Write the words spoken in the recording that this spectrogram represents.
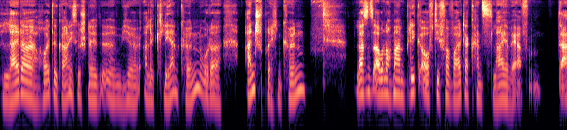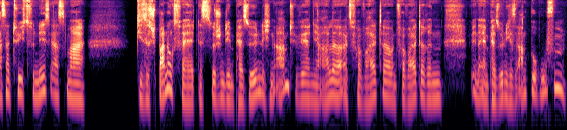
leider heute gar nicht so schnell ähm, hier alle klären können oder ansprechen können. Lass uns aber noch mal einen Blick auf die Verwalterkanzlei werfen. Da ist natürlich zunächst erstmal dieses Spannungsverhältnis zwischen dem persönlichen Amt, wir werden ja alle als Verwalter und Verwalterinnen in ein persönliches Amt berufen,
